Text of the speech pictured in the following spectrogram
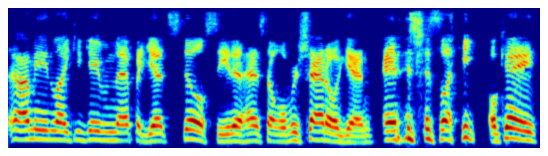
I mean, like you gave him that, but yet still Cena has to overshadow again, and it's just like, okay,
